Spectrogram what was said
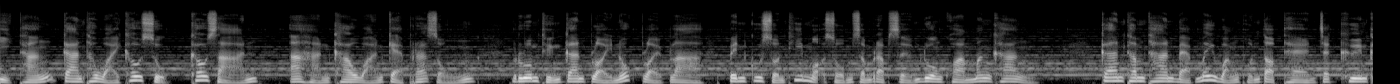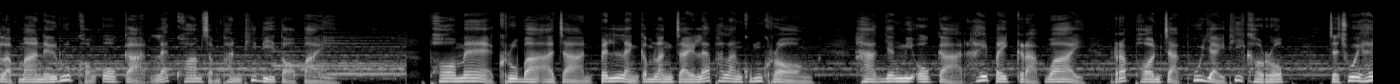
อีกทั้งการถวายข้าวสุกข้าวสาร อาหารคาวหวานแก่พระสงฆ์รวมถึงการปล่อยนกปล่อยปลา เป็นกุศลที่เหมาะสมสำหรับเสริมดวงความมั่งคั่ง การทำทานแบบไม่หวังผลตอบแทนจะคืนกลับมาในรูปของโอกาสและความสัมพันธ์ที่ดีต่อไป พ่อแม่ครูบาอาจารย์ เป็นแหล่งกำลังใจและพลังคุ้มครอง หากยังมีโอกาสให้ไปกราบไหว้ รับพรจากผู้ใหญ่ที่เคารพ จะช่วยให้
